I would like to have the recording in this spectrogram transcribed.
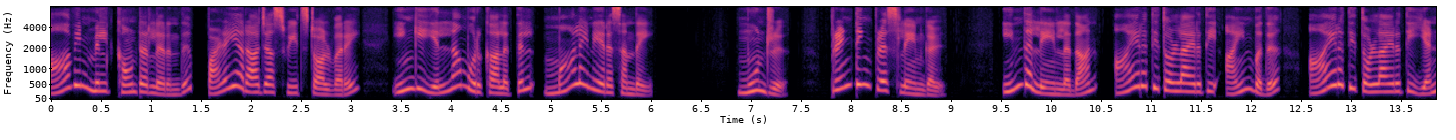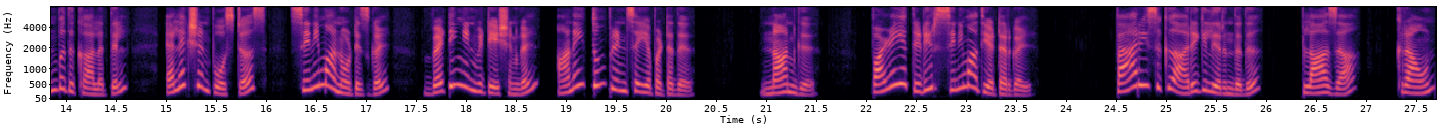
ஆவின் மில்க் கவுண்டர்லிருந்து பழைய ராஜா ஸ்வீட் ஸ்டால் வரை இங்கே எல்லாம் ஒரு காலத்தில் மாலை நேர சந்தை. மூன்று பிரிண்டிங் பிரஸ் லேன்கள். இந்த லேன்ல தான் ஆயிரத்தி தொள்ளாயிரத்தி ஐம்பது ஆயிரத்தி தொள்ளாயிரத்தி எண்பது காலத்தில் எலெக்ஷன் போஸ்டர்ஸ் சினிமா நோட்டீஸ்கள் வெட்டிங் இன்விடேஷன்கள் அனைத்தும் பிரிண்ட் செய்யப்பட்டது. நான்கு பழைய திடீர் சினிமா தியேட்டர்கள். பாரிஸுக்கு அருகில் இருந்தது பிளாசா கிரவுன்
